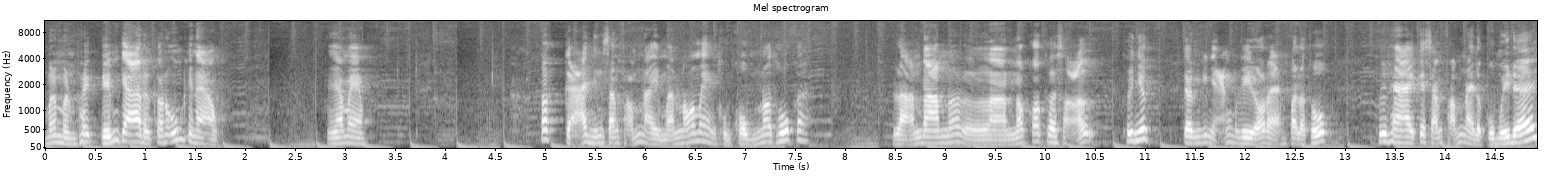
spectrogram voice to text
Nên mình phải kiểm tra được coi nó uống khi nào. Nha mấy em. Tất cả những sản phẩm này mà anh nói mấy hàng khùng khùng nó thuốc á là anh đam nó là nó có cơ sở. Thứ nhất trên cái nhãn ghi rõ ràng phải là thuốc. Thứ hai cái sản phẩm này là của mỹ đế.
